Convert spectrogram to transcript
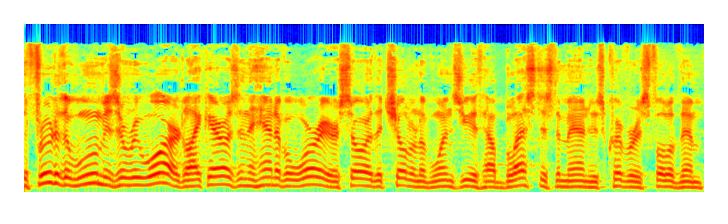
The fruit of the womb is a reward. Like arrows in the hand of a warrior, so are the children of one's youth. How blessed is the man whose quiver is full of them.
